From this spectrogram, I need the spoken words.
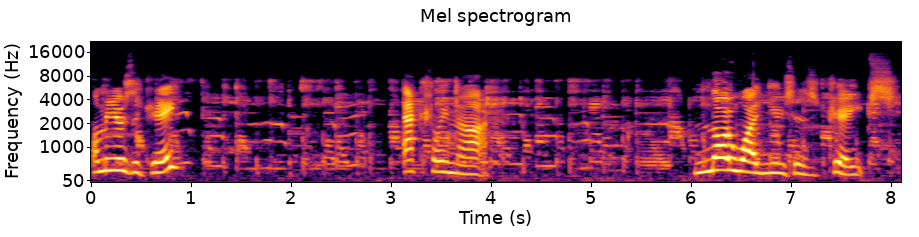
gonna use the G. Actually, not. No one uses Jeeps,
